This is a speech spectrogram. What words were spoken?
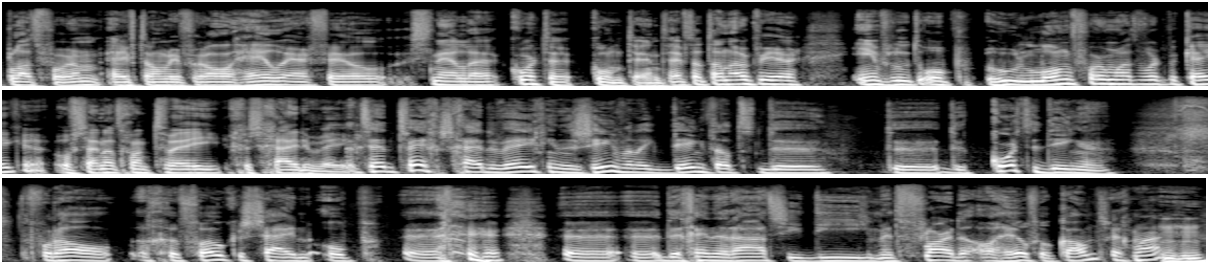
platform heeft dan weer vooral heel erg veel snelle, korte content. Heeft dat dan ook weer invloed op hoe long format wordt bekeken? Of zijn dat gewoon twee gescheiden het zijn twee gescheiden wegen in de zin van ik denk dat de, de, de korte dingen vooral gefocust zijn op uh, uh, de generatie die met flarden al heel veel kan, zeg maar. Mm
